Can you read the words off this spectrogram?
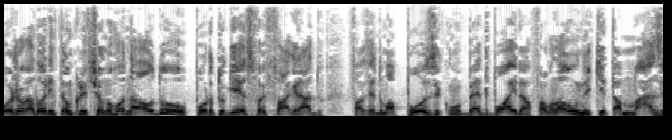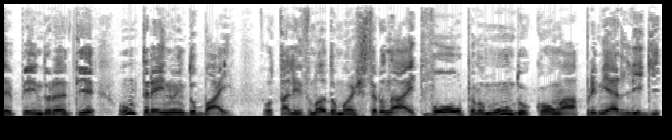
O jogador então Cristiano Ronaldo, português, foi flagrado fazendo uma pose com o bad boy da Fórmula 1, Nikita Mazepin, durante um treino em Dubai. O talismã do Manchester United voou pelo mundo com a Premier League,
